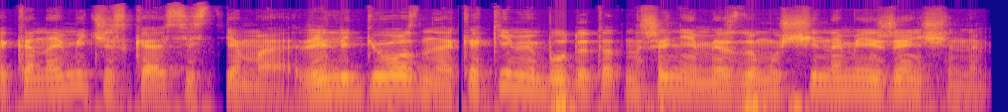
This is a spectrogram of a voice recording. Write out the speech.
Экономическая система, религиозная, какими будут отношения между мужчинами и женщинами?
